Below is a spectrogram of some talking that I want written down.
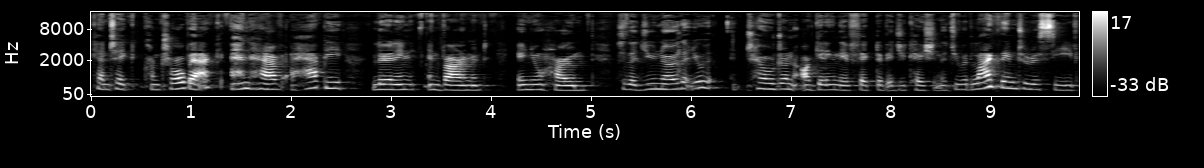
can take control back and have a happy learning environment in your home so that you know that your children are getting the effective education that you would like them to receive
